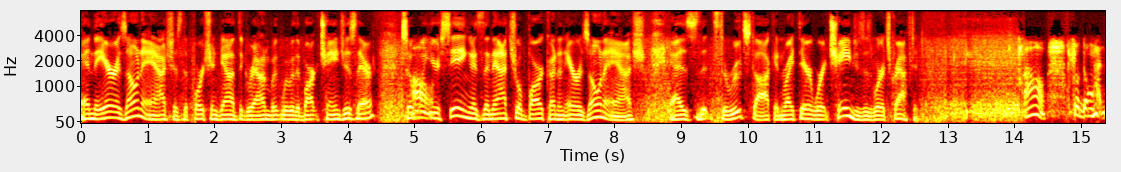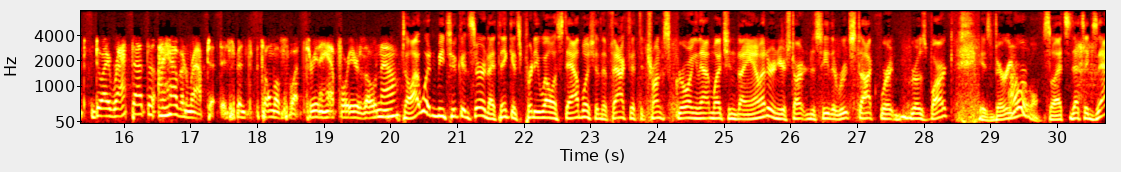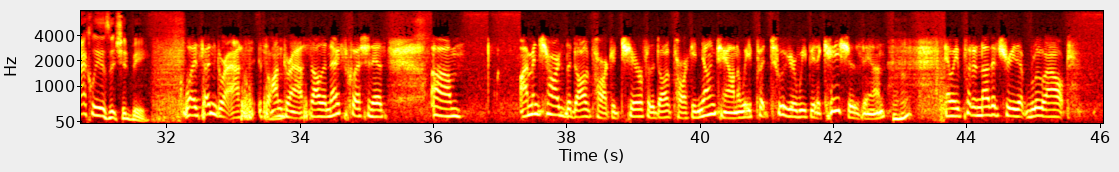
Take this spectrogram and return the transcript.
And the Arizona ash is the portion down at the ground where, where the bark changes there. So Oh. what you're seeing is the natural bark on an Arizona ash as it's the rootstock, and right there where it changes is where it's grafted. Oh, so don't have, do I wrap that? I haven't wrapped it. It's been it's almost what three and a half, four years old now. So I wouldn't be too concerned. I think it's pretty well established, and the fact that the trunk's growing that much in diameter, and you're starting to see the rootstock where it grows bark, is very Oh. normal. So that's that's exactly as it should be. Well, it's on grass. It's on grass. Now the next question is, um, I'm in charge of the dog park, a chair for the dog park in Youngtown, and we put two of your weeping acacias in, and we put another tree that blew out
